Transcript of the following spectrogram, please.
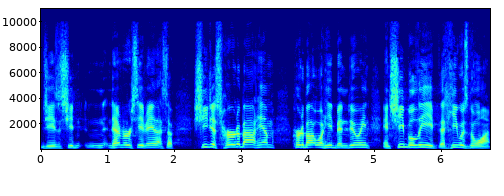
Jesus. She'd never received any of that stuff. She just heard about him, heard about what he'd been doing, and she believed that he was the one.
